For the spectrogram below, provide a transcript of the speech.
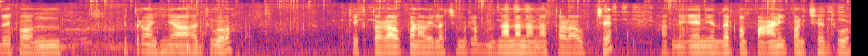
દેખો મિત્રો અહીંયા જુઓ, એક તળાવ પણ આવેલા છે. મતલબ નાના નાના તળાવ છે. અને એની અંદર પણ પાણી પણ છે, જુઓ.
